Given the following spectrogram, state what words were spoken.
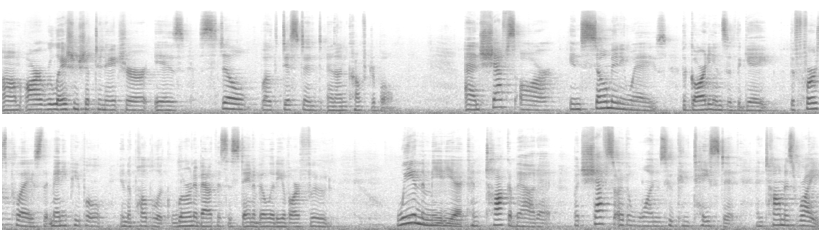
Um, our relationship to nature is still both distant and uncomfortable. And chefs are, in so many ways, the guardians of the gate, the first place that many people in the public learn about the sustainability of our food. We in the media can talk about it, but chefs are the ones who can taste it. And Tom is right.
